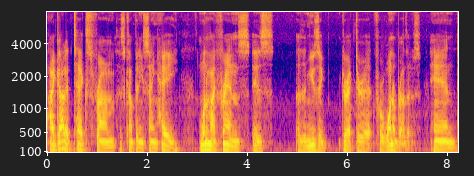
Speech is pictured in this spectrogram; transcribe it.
I got a text from this company saying, hey, one of my friends is uh, the music director at, for Warner Brothers. And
